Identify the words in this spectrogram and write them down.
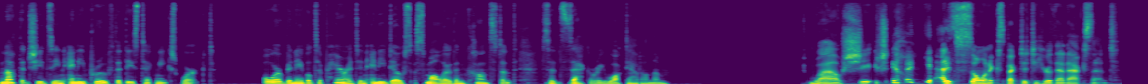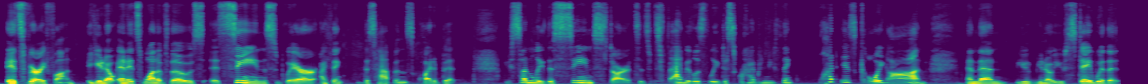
Not that she'd seen any proof that these techniques worked, or been able to parent in any dose smaller than constant since Zachary walked out on them. Wow, she, she Yes. It's so unexpected to hear that accent. It's very fun, you know, and it's one of those uh, scenes where I think this happens quite a bit. Suddenly, this scene starts, it's fabulously described, and you think, what is going on? And then you, you know, you stay with it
